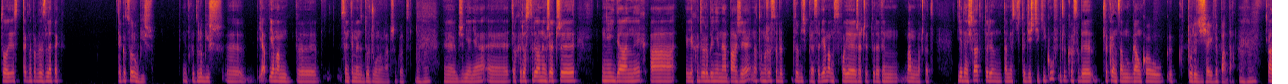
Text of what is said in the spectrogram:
to jest tak naprawdę zlepek tego, co lubisz na przykład lubisz, e, ja, ja mam e, sentyment do Juno na przykład, mhm. E, brzmienia, trochę rozstrojonych rzeczy, nieidealnych, a jak chodzi o robienie na bazie, no to możesz sobie zrobić preset. Ja mam swoje rzeczy, które wiem, mam na przykład jeden ślad, którym tam jest 40 kików i tylko sobie przekręcam gałką, który dzisiaj wypada. Mhm. A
